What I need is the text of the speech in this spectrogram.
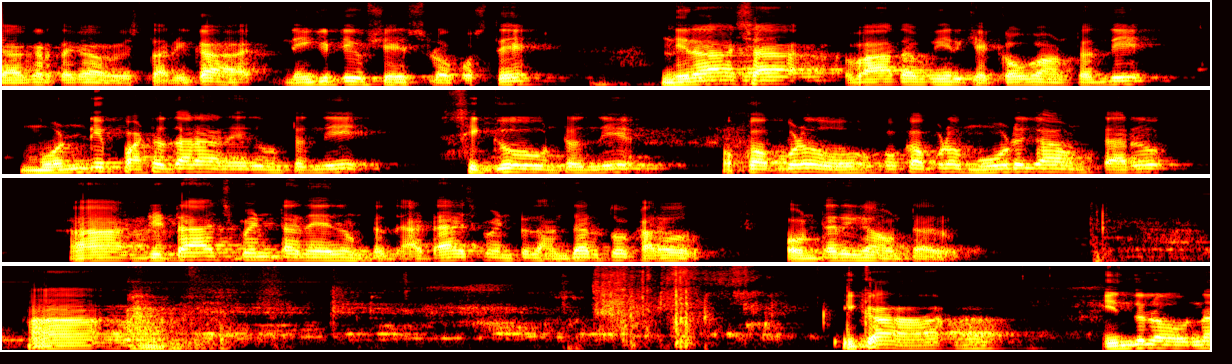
జాగ్రత్తగా వేస్తారు. ఇక నెగిటివ్ షేడ్స్లోకి వస్తే నిరాశవాదం వీరికి ఎక్కువగా ఉంటుంది మొండి పట్టుదల అనేది ఉంటుంది సిగ్గు ఉంటుంది ఒక్కొప్పుడు ఒక్కొక్కప్పుడు మూడుగా ఉంటారు డిటాచ్మెంట్ అనేది ఉంటుంది అటాచ్మెంట్ అందరితో కలవరు ఒంటరిగా ఉంటారు. ఇక ఇందులో ఉన్న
